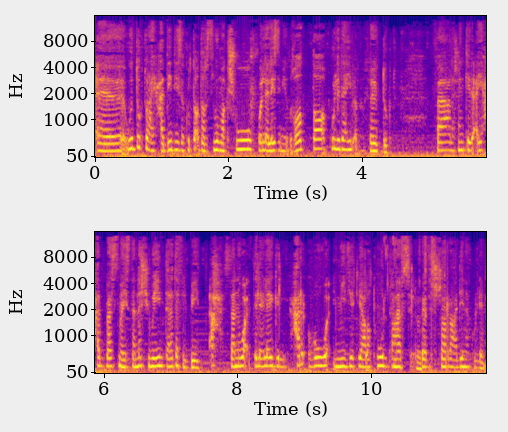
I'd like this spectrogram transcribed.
آه والدكتور هيحدد لي إذا كنت أقدر أسيبه مكشوف ولا لازم يتغطى. كل ده هيبقى من خلال الدكتور. فعلشان كده أي حد بس ما يستناش يومين ثلاثة في البيت أحسن وقت العلاج الحرق هو immediately على طول في نفس الوقت. الشر علينا كلنا.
